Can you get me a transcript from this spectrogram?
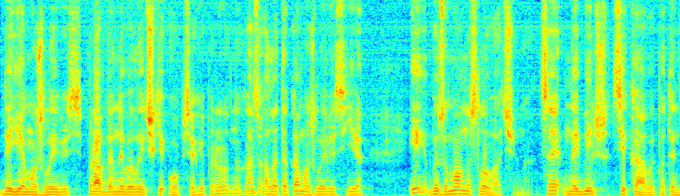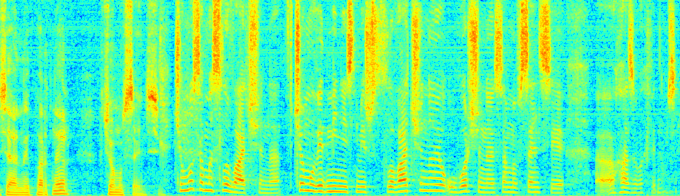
де є можливість, правда, невеличкі обсяги природного газу, але така можливість є. І, безумовно, Словаччина. Це найбільш цікавий потенціальний партнер в цьому сенсі. Чому саме Словаччина? В чому відмінність між Словаччиною, Угорщиною саме в сенсі е, газових відносин?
